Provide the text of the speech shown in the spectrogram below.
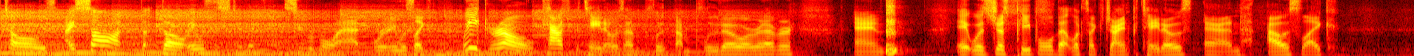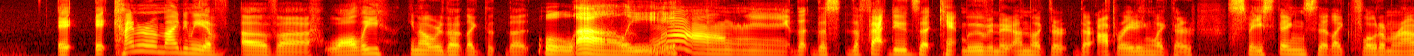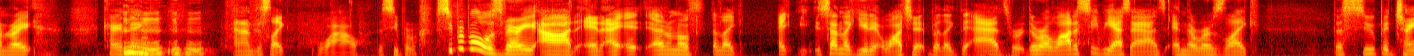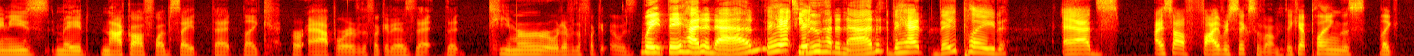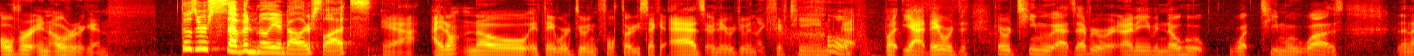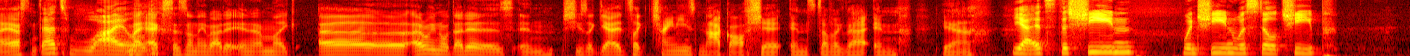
potatoes. I saw th- though it was the stupid Super Bowl ad where it was like we grow couch potatoes on, Plu- on Pluto or whatever, and it was just people that looked like giant potatoes, and I was like, it it kind of reminded me of of uh, WALL-E. You know, where the like the the Lolly. the the the fat dudes that can't move and they're on like they're they're operating like their space things that like float them around right kind of thing hmm and i'm just like wow the super Bowl. super bowl was very odd and i i, I don't know if like I, it sounded like you didn't watch it but like the ads were there were a lot of cbs ads and there was like the stupid chinese made knockoff website that like or app or whatever the fuck it is that that Temu or whatever the fuck it was Wait, they had an ad. They had- they- had an ad. they had they played ads i saw five or six of them they kept playing this like over and over again Those are seven million dollar slots. yeah i don't know if they were doing full 30 second ads or they were doing like 15 Oh. ad- but yeah they were there were Temu ads everywhere and i didn't even know who what Temu was then i asked That's wild. my ex said something about it and i'm like uh i don't even know what that is and she's like yeah it's like chinese knockoff shit and stuff like that and yeah Yeah, it's the Sheen when Sheen was still cheap.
